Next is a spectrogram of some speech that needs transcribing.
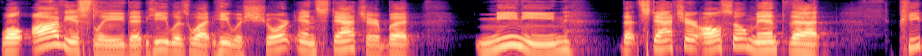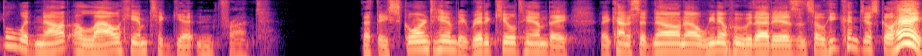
Well, obviously that he was what? He was short in stature, but meaning that stature also meant that people would not allow him to get in front. That they scorned him, they ridiculed him, they, they kind of said, no, no, we know who that is. And so he couldn't just go, hey,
